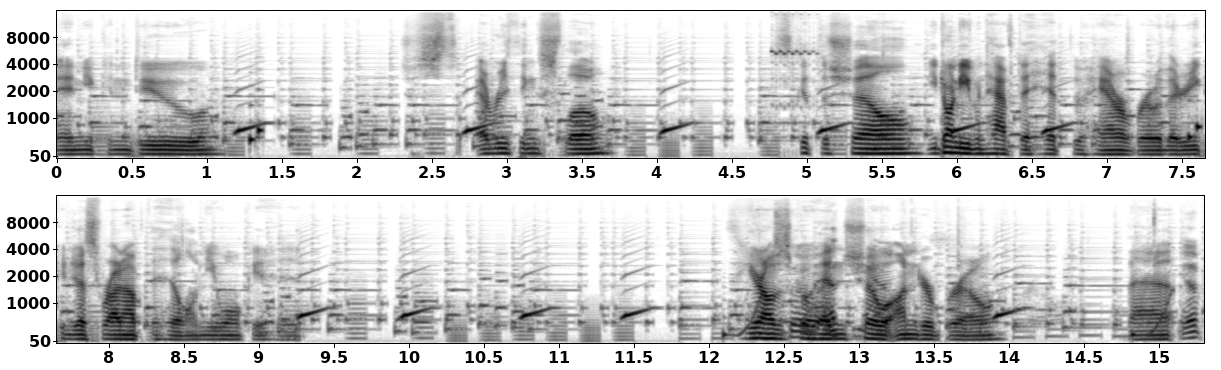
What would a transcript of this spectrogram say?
and you can do just everything slow. Skip the shell. You don't even have to hit the hammer bro there. You can just run up the hill and you won't get hit. So here, I'll just So go ahead and show end- under bro. That Yep.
